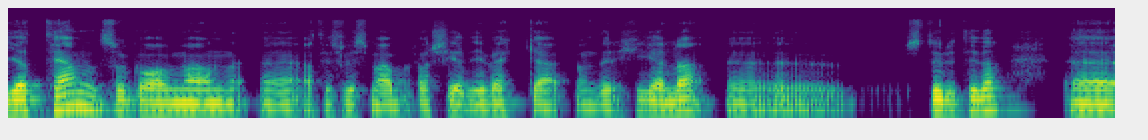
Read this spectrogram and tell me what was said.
I Attend så gav man eh, atezolizumab var tredje vecka under hela eh, studietiden eh,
